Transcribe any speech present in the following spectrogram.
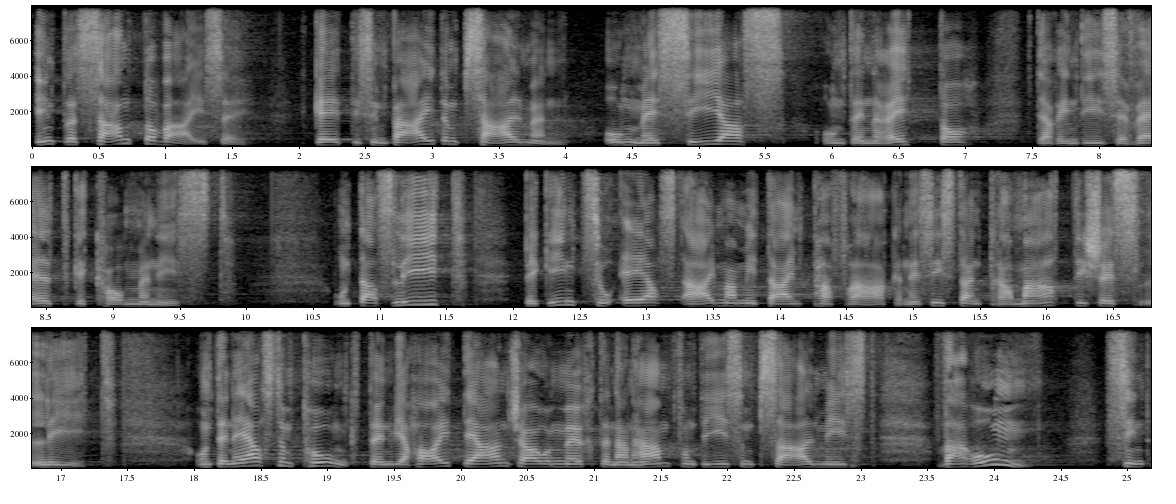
Interessanterweise geht es in beiden Psalmen um Messias, um den Retter, der in diese Welt gekommen ist. Und das Lied beginnt zuerst einmal mit ein paar Fragen. Es ist ein dramatisches Lied. Und den ersten Punkt, den wir heute anschauen möchten anhand von diesem Psalm ist, Warum sind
